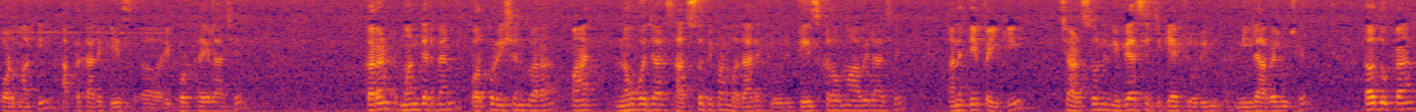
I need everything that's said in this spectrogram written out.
વોર્ડમાંથી આ પ્રકારે કેસ રિપોર્ટ થયેલા છે. કરંટ મંથ દરમિયાન કોર્પોરેશન દ્વારા પાંચ, નવ હજાર સાતસોથી પણ વધારે ક્લોરિન ટેસ્ટ કરવામાં આવેલા છે અને તે પૈકી ચારસો ને નેવ્યાસી જગ્યાએ ક્લોરિન નીલ આવેલું છે. તદઉપરાંત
